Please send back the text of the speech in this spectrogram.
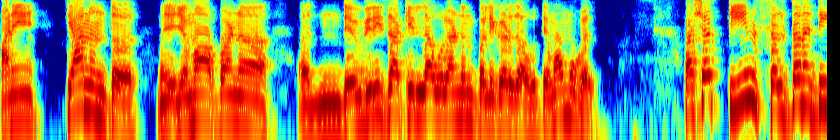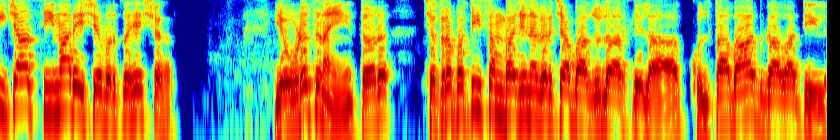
आणि त्यानंतर म्हणजे जेव्हा आपण देवगिरीचा किल्ला ओलांडून पलीकडे जाऊ तेव्हा मुघल. अशा तीन सल्तनतीच्या सीमारेषेवरचं हे शहर. एवढंच नाही तर छत्रपती संभाजीनगरच्या बाजूला असलेला खुलताबाद गावातील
